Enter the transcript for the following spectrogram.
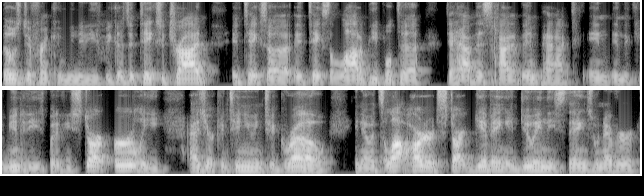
those different communities because it takes a tribe it takes a it takes a lot of people to to have this kind of impact in in the communities. But if you start early as you're continuing to grow you know it's a lot harder to start giving and doing these things whenever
